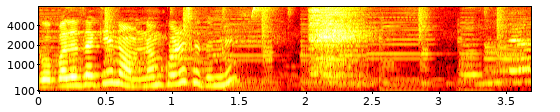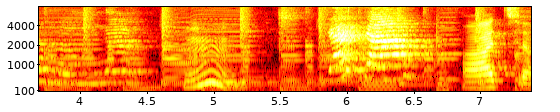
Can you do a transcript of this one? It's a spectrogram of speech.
গোপাল দাদাকে নম নম করেছ তুমি? হুম। আচ্ছা।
